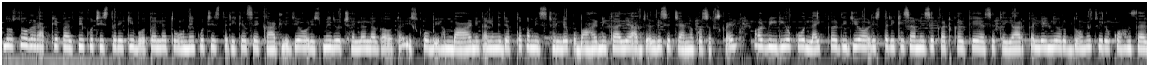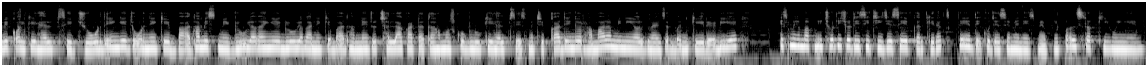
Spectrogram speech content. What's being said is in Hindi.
दोस्तों, अगर आपके पास भी कुछ इस तरह की बोतल है तो उन्हें कुछ इस तरीके से काट लीजिए और इसमें जो छल्ला लगा होता है, इसको भी हम बाहर निकालेंगे जब तक हम इस छल्ले को बाहर निकालें, आप जल्दी से चैनल को सब्सक्राइब और वीडियो को लाइक कर दीजिए और इस तरीके से हम इसे कट करके ऐसे तैयार कर लेंगे और अब दोनों सिरों को हम फेविकॉल की हेल्प से जोड़ देंगे। जोड़ने के बाद हम इसमें ग्लू लगाएँगे। ग्लू लगाने के बाद हमने जो छल्ला काटा था, हम उसको ग्लू की हेल्प से इसमें चिपका देंगे और हमारा मिनी ऑर्गेनाइजर बन के रेडी है। इसमें हम अपनी छोटी छोटी सी चीज़ें सेव करके रख सकते हैं। देखो, जैसे मैंने इसमें अपनी पल्स रखी हुई हैं।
